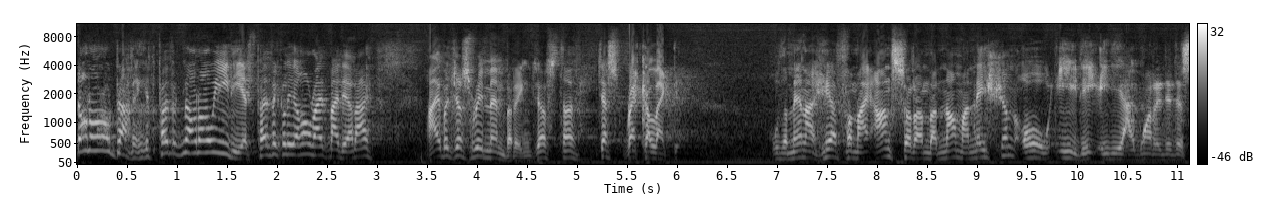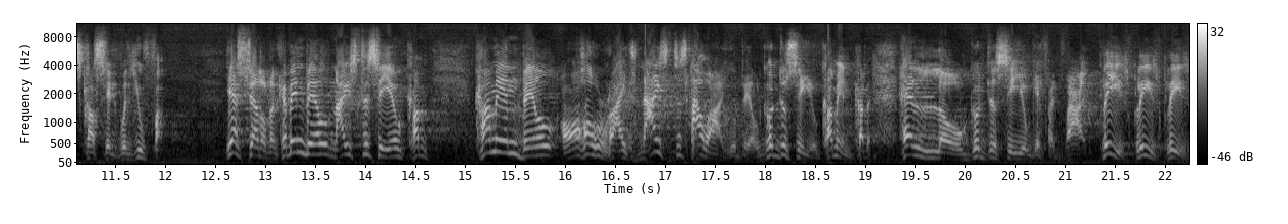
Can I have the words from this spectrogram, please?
No, no, no, darling. It's perfect. No, no, Edie. It's perfectly all right, my dear. I, I was just remembering, just, uh, just recollecting. Oh, the men are here for my answer on the nomination. Oh, Edie, Edie, I wanted to discuss it with you. Yes, gentlemen, come in, Bill. Nice to see you. Come. Come in, Bill. All right. Nice to. How are you, Bill? Good to see you. Come in. Come. In. Hello. Good to see you, Gifford. Please, please, please.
